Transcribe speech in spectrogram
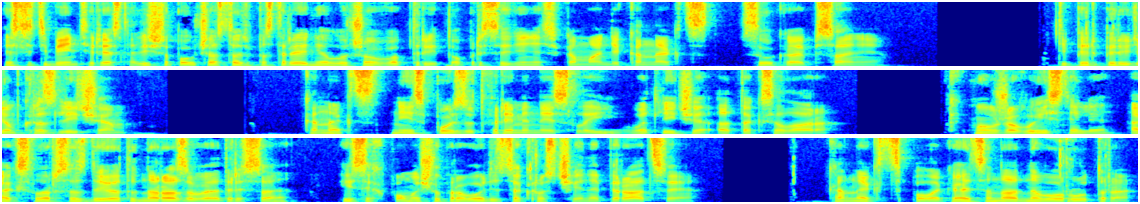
Если тебе интересно лично поучаствовать в построении лучшего Web3, то присоединяйся к команде Connects, ссылка в описании. Теперь перейдем к различиям. Connects не использует временные слои, в отличие от Axelar. Как мы уже выяснили, Axelar создает одноразовые адреса, и с их помощью проводятся кросс-чейн операции – Connect полагается на одного рутера,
